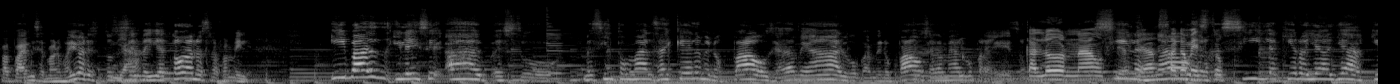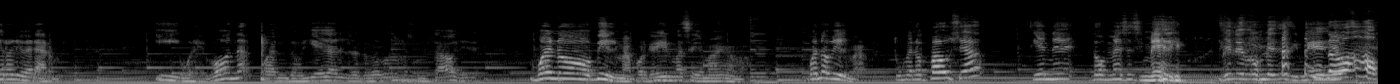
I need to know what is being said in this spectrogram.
papá de mis hermanos mayores. Entonces Ya. él veía toda nuestra familia. Y va y le dice, ay, esto, me siento mal, ¿sabes qué? La menopausia, dame algo para menopausia, dame algo para eso. Calor, Sí, náuseas, las ya, sácame náuseas, esto. Sí, ya quiero, ya, ya, quiero liberarme. Y huevona, cuando llega el doctor con los resultados, dice, bueno, Vilma, porque Vilma se llamaba mi mamá. Bueno, Vilma, tu menopausia tiene dos meses y medio. tiene dos meses y medio. No.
